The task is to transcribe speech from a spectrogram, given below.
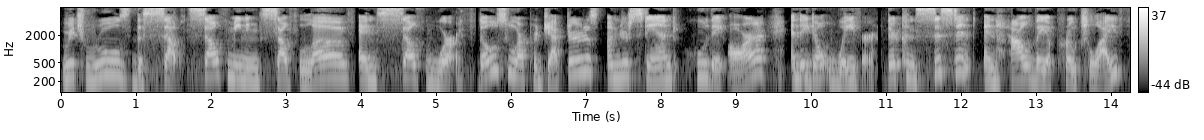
which rules the self. Self meaning self love and self worth. Those who are projectors understand who they are and they don't waver. They're consistent in how they approach life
